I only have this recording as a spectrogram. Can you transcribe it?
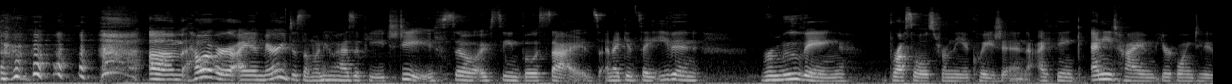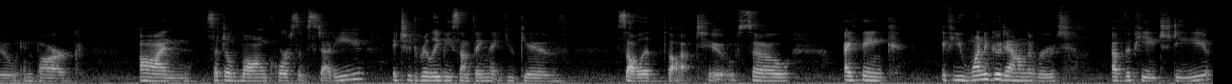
um, however, I am married to someone who has a PhD, so I've seen both sides. And I can say, even removing Brussels from the equation, I think anytime you're going to embark on such a long course of study, it should really be something that you give solid thought too. So I think if you want to go down the route of the PhD,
